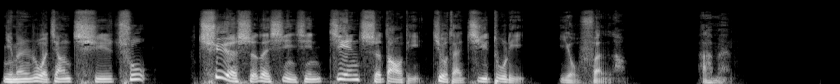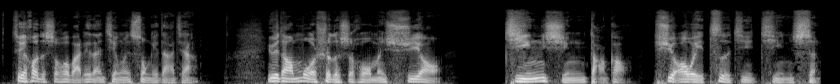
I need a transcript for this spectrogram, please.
你们若将起初确实的信心坚持到底，就在基督里有份了。阿门。最后的时候，把这段经文送给大家。遇到末世的时候，我们需要警醒祷告，需要为自己谨慎。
